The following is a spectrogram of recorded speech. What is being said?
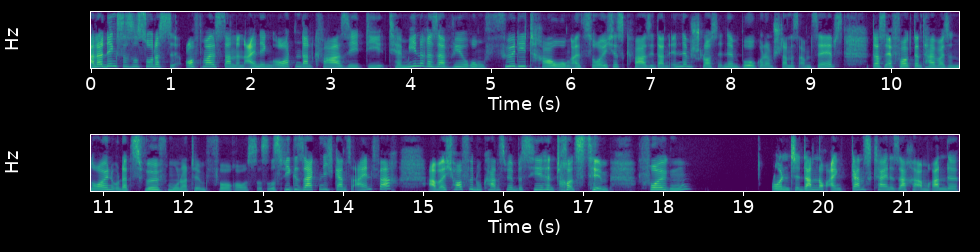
Allerdings ist es so, dass oftmals dann in einigen Orten dann quasi die Terminreservierung für die Trauung als solches quasi dann in dem Schloss, in dem Burg oder im Standesamt selbst, das erfolgt dann teilweise neun oder zwölf Monate im Voraus. Das ist wie gesagt nicht ganz einfach, aber ich hoffe, du kannst mir bis hierhin trotzdem folgen. Und dann noch eine ganz kleine Sache am Rande,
